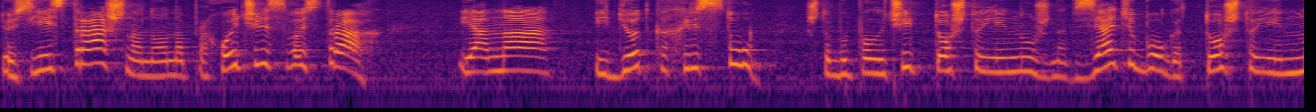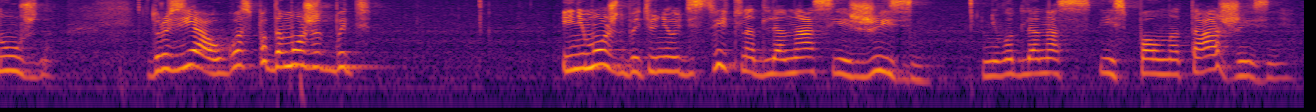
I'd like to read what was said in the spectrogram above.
То есть ей страшно, но она проходит через свой страх, и она идет ко Христу, чтобы получить то, что ей нужно, взять у Бога то, что ей нужно. Друзья, у Господа может быть и не может быть, у Него действительно для нас есть жизнь, у Него для нас есть полнота жизни –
